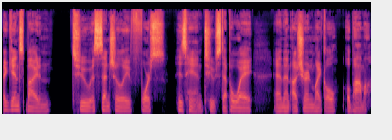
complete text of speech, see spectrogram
against Biden to essentially force his hand to step away and then usher in Michael Obama.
